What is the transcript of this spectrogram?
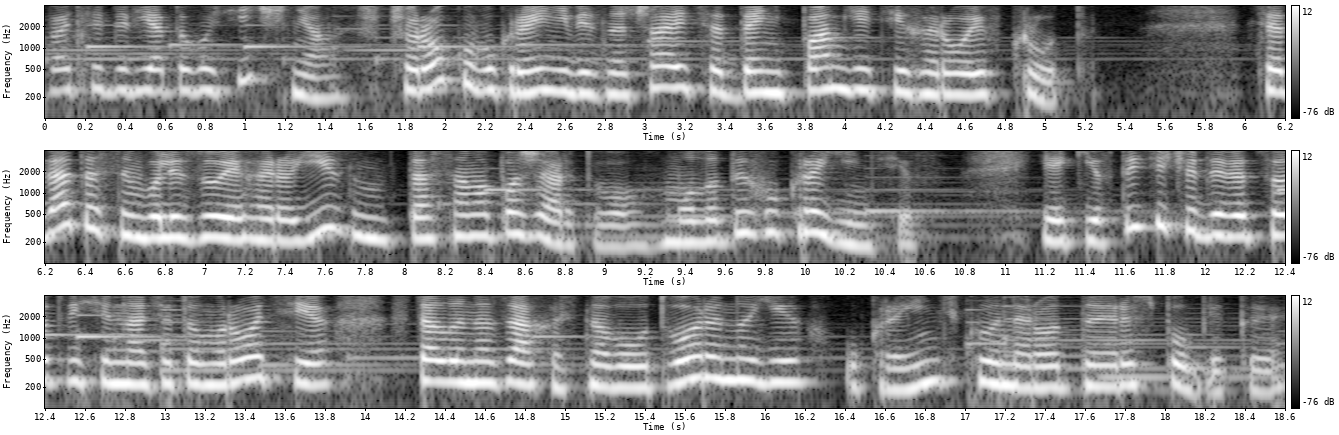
29 січня щороку в Україні відзначається День пам'яті героїв Крут. Ця дата символізує героїзм та самопожертву молодих українців, які в 1918 році стали на захист новоутвореної Української Народної Республіки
